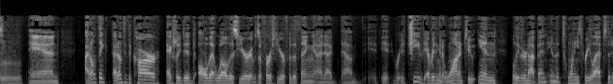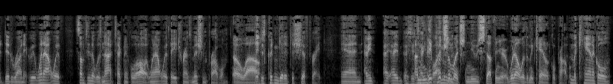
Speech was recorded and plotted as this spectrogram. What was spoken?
And I don't think I don't think the car actually did all that well this year. It was the first year for the thing, and I um, it, it achieved everything that it wanted to in, believe it or not, Ben, in the 23 laps that it did run. It, it went out with something that was not technical at all. It went out with a transmission problem. Oh, wow. They just couldn't get it to shift right. And I mean, I, I, I, say I mean, they put so mean- much new stuff in here. It went out with a mechanical problem. mechanical.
